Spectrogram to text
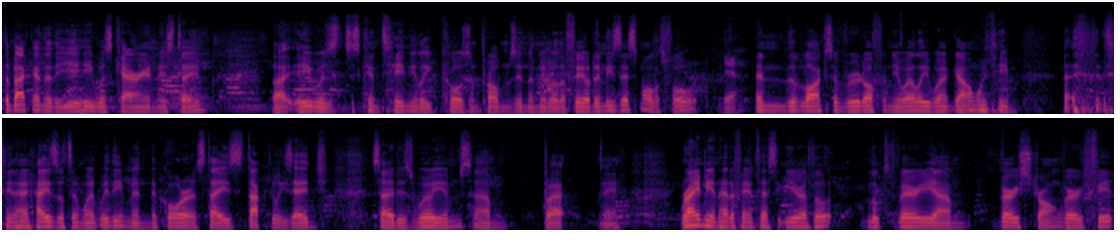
the back end of the year, he was carrying his team. Like he was just continually causing problems in the middle of the field, and he's their smallest forward. Yeah. And the likes of Rudolf and Uele weren't going with him. you know, Hazelton went with him, and Nikora stays stuck to his edge. So does Williams. Um, but yeah, Ramien had a fantastic year. I thought looks very, um, very strong, very fit.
